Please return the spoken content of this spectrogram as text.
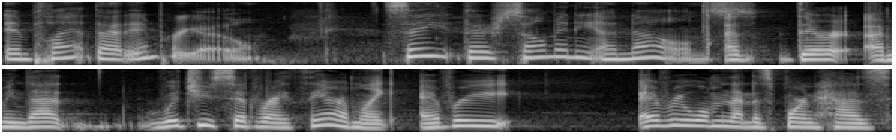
implant that embryo? See, there's so many unknowns. Uh, there, I mean that what you said right there. I'm like every every woman that is born has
